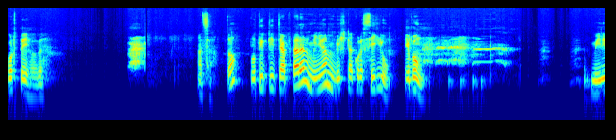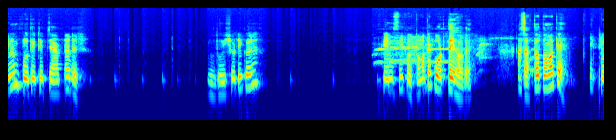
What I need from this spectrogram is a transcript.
করতেই হবে। আচ্ছা তো প্রতিটি চ্যাপ্টারের মিনিমাম বিশটা করে সিকিউ এবং মিনিমাম প্রতিটি চ্যাপ্টারের দুইশোটি করে এমসিকিউ তোমাকে করতেই হবে। আচ্ছা তো তোমাকে একটু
